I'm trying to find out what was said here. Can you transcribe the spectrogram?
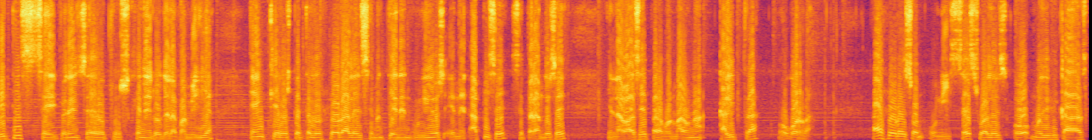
Vitis se diferencia de otros géneros de la familia en que los pétalos florales se mantienen unidos en el ápice, separándose en la base para formar una caliptra o gorra. Las flores son unisexuales o modificadas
